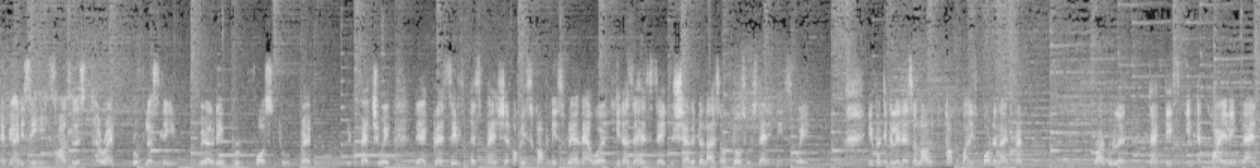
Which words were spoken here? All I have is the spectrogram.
And behind the scenes, he's heartless tyrant, ruthlessly wielding brute force to perpetuate the aggressive expansion of his company's real network, he doesn't hesitate to shatter the lives of those who stand in his way. In particular, there's a lot to talk about his borderline fraudulent tactics in acquiring lands,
